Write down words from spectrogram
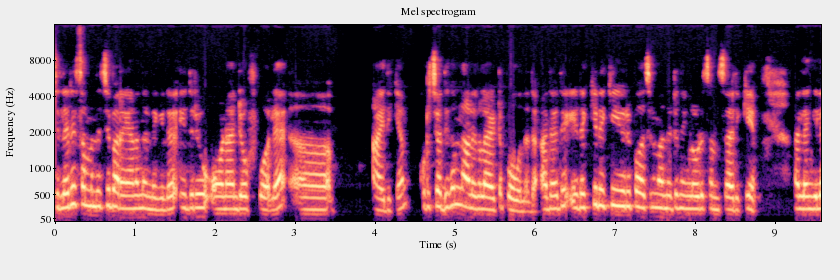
ചിലരെ സംബന്ധിച്ച് പറയുകയാണെന്നുണ്ടെങ്കിൽ ഇതൊരു ഓൺ ആൻഡ് ഓഫ് പോലെ ആയിരിക്കാം കുറച്ചധികം നാളുകളായിട്ട് പോകുന്നത്. അതായത് ഇടയ്ക്കിടയ്ക്ക് ഈ ഒരു പേഴ്സൺ വന്നിട്ട് നിങ്ങളോട് സംസാരിക്കുകയും അല്ലെങ്കിൽ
